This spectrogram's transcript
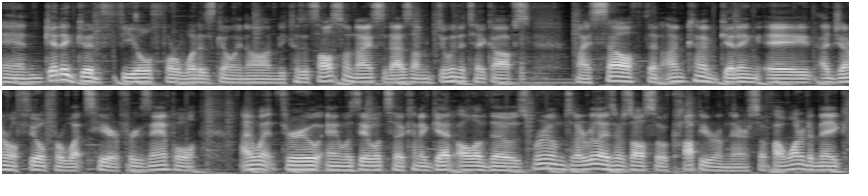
and get a good feel for what is going on because it's also nice that as I'm doing the takeoffs myself that I'm kind of getting a, a general feel for what's here. For example, I went through and was able to kind of get all of those rooms and I realized there's also a copy room there. So if I wanted to make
